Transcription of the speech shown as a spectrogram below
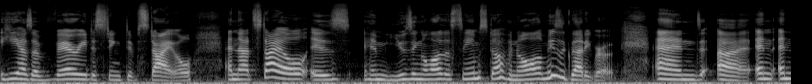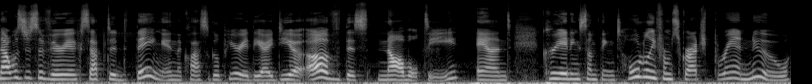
he has a very distinctive style, and that style is him using a lot of the same stuff in all the music that he wrote. And uh, and and that was just a very accepted thing in the classical period. The idea of this novelty and creating something totally from scratch, brand new.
